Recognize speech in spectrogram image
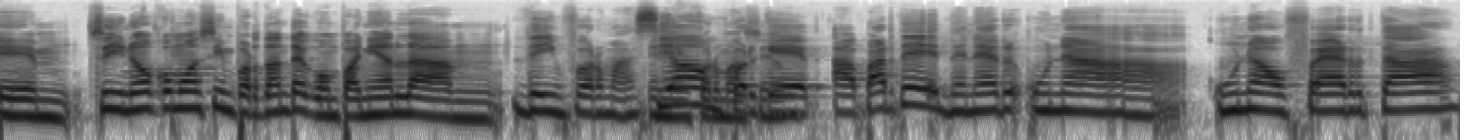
Eh, sí, ¿no? Cómo es importante acompañarla. mm, De información, En la información. porque aparte de tener una, una oferta,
